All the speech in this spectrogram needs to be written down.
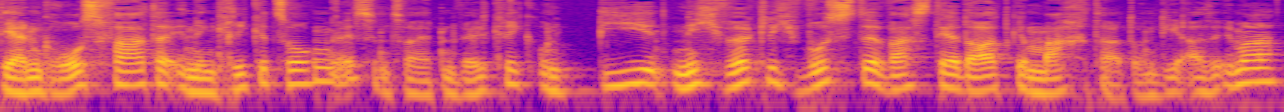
deren Großvater in den Krieg gezogen ist, im Zweiten Weltkrieg, und die nicht wirklich wusste, was der dort gemacht hat. Und die also immer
